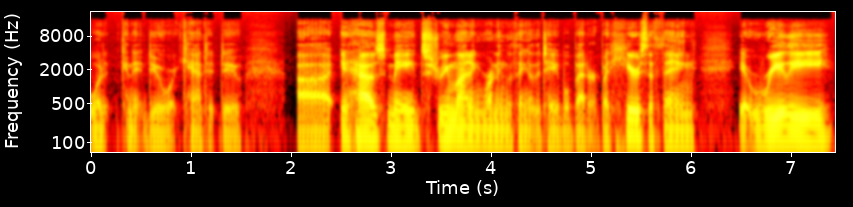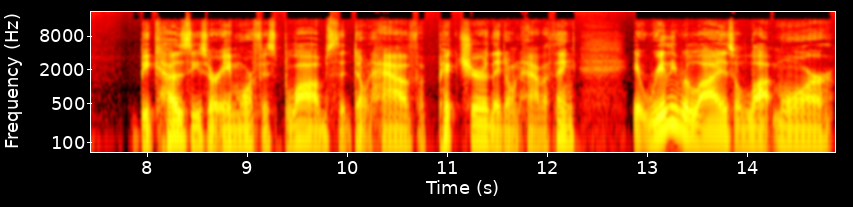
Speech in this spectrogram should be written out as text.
what can it do, or what can't it do. Uh, it has made streamlining running the thing at the table better. But here's the thing: it really because these are amorphous blobs that don't have a picture, they don't have a thing, it really relies a lot more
